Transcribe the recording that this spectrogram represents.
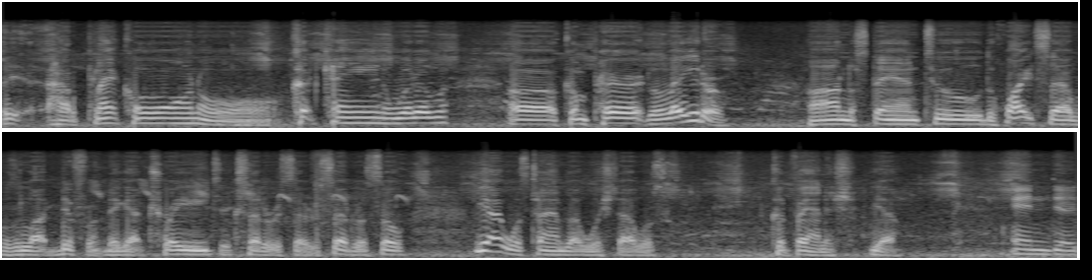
uh, how to plant corn or cut cane or whatever. Uh, compared later, I understand to the white side was a lot different. They got trades, et cetera, et cetera, et cetera. So, yeah, it was times I wished I was could vanish. Yeah. And uh,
